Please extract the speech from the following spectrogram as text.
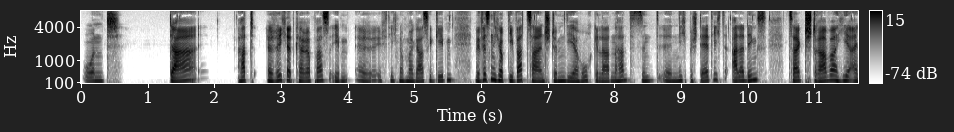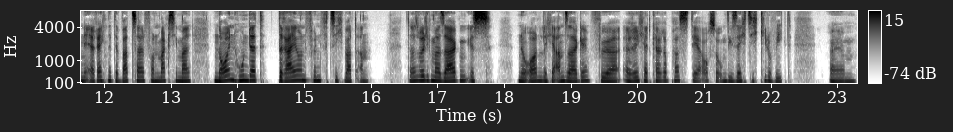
und da hat Richard Carapaz eben äh, richtig nochmal Gas gegeben. Wir wissen nicht, ob die Wattzahlen stimmen, die er hochgeladen hat, sind äh, nicht bestätigt. Allerdings zeigt Strava hier eine errechnete Wattzahl von maximal 953 Watt an. Das würde ich mal sagen, ist eine ordentliche Ansage für Richard Carapaz, der auch so um die 60 Kilo wiegt. Ähm,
